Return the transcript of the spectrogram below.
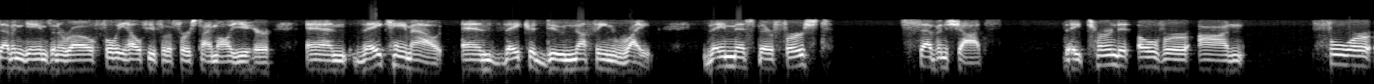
seven games in a row, fully healthy for the first time all year, and they came out and they could do nothing right. They missed their first seven shots. They turned it over on four.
